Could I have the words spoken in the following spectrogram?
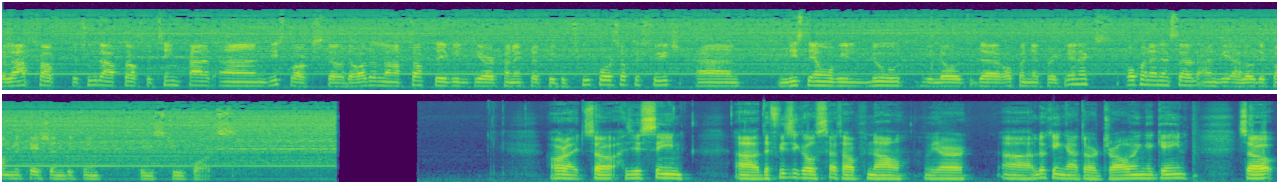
the laptop, the two laptops, the ThinkPad and this box, the, the other laptop, they will be are connected to the two ports of the switch. And in this demo we'll load, we load the Open Network Linux, OpenNSL and we allow the communication between these two ports. Alright, so as you've seen, uh, the physical setup now we are uh, looking at our drawing again. So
